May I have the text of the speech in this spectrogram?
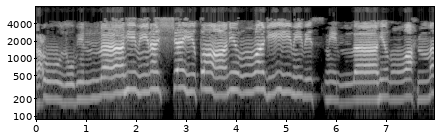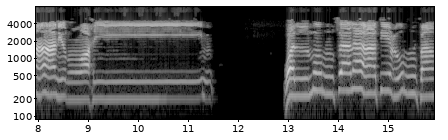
أعوذ بالله من الشيطان الرجيم. بسم الله الرحمن الرحيم. والمرسلات عرفا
